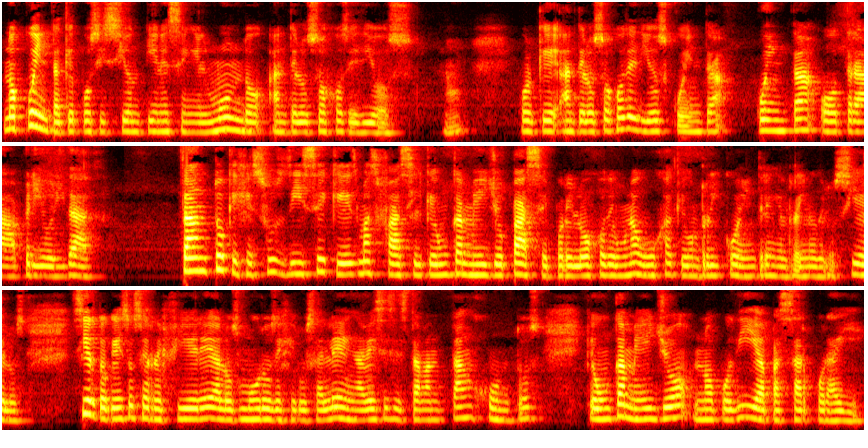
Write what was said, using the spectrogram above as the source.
No cuenta qué posición tienes en el mundo ante los ojos de Dios, ¿no? Porque ante los ojos de Dios cuenta, cuenta otra prioridad. Tanto que Jesús dice que es más fácil que un camello pase por el ojo de una aguja que un rico entre en el reino de los cielos. Cierto que eso se refiere a los muros de Jerusalén, a veces estaban tan juntos que un camello no podía pasar por ahí.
